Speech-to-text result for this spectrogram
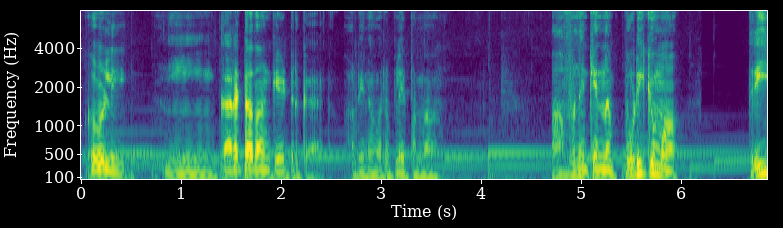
கோழி நீ கரெக்டாக தான் கேட்டிருக்க அப்படின்னு அவன் ரிப்ளை பண்ணான். அவனுக்கு என்ன பிடிக்குமா? Three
